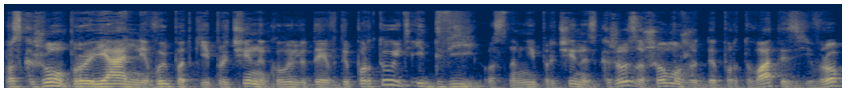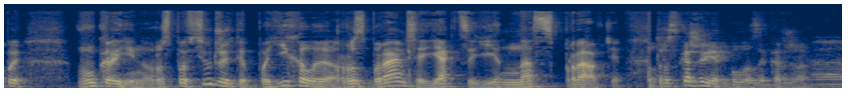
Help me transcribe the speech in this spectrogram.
Розкажу вам про реальні випадки і причини, коли людей депортують. І дві основні причини скажу, за що можуть депортувати з Європи в Україну. Розповсюджуйте, поїхали, розбираємося, як це є насправді. От розкажи, як було за Каржа.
